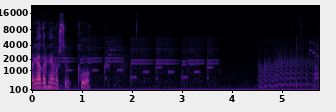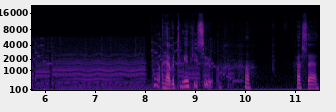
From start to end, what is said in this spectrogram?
Another hammer suit. Cool. I have a Tanuki suit. Huh. How sad.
